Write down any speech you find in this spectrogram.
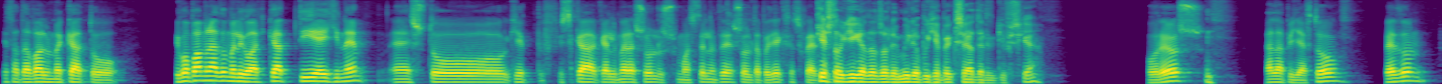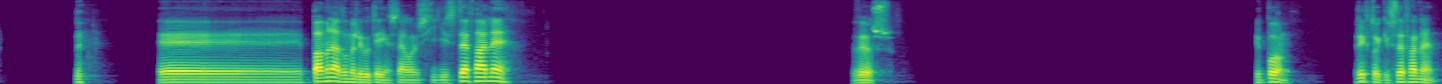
και θα τα βάλουμε κάτω. Λοιπόν, πάμε να δούμε λίγο αρχικά τι έγινε. Ε, στο... Και φυσικά καλημέρα σε όλους που μας στέλνετε, σε όλα τα παιδιά και σας Και ευχαριστώ. στον γίγαντα τον Εμίλιο που είχε παίξει άντερ την Κηφισιά. Ωραίος. Καλά πήγε αυτό. Παιδόν. Ναι. Ε, πάμε να δούμε λίγο τι έγινε στην αγωνιστική γη. Στέφανε. Βεβαίως. Λοιπόν, ρίχτω κύριε Στέφανε.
